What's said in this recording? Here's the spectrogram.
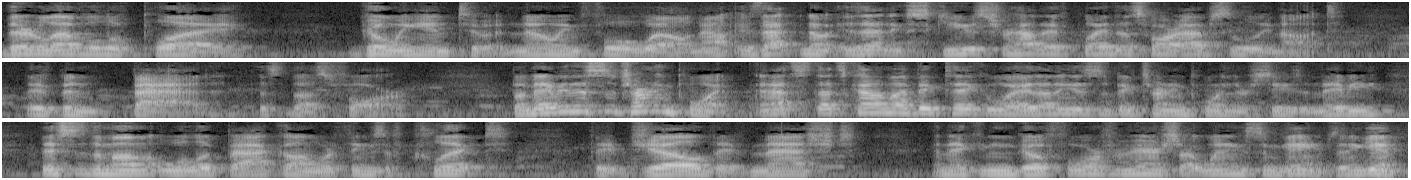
their level of play going into it, knowing full well. Now, is that no, is that an excuse for how they've played this far? Absolutely not. They've been bad this, thus far. But maybe this is a turning point, and that's that's kind of my big takeaway. I think this is a big turning point in their season. Maybe this is the moment we'll look back on where things have clicked, they've gelled, they've meshed, and they can go forward from here and start winning some games. And again,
